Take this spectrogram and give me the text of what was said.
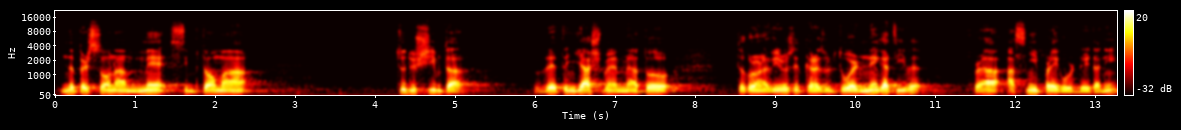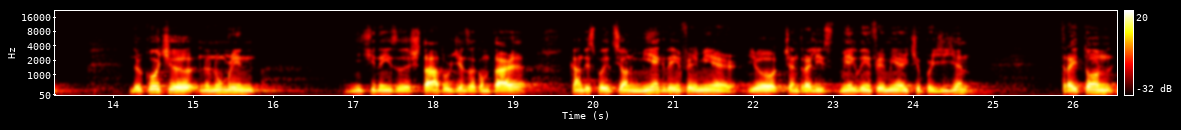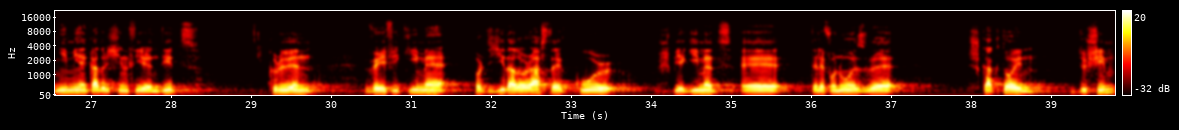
në persona me simptoma të dyshimta dhe të ngjashme me ato të koronavirusit kanë rezultuar negative, pra asnjë i prekur deri tani, ndërkohë që në numrin njëqind e njëzet e shtatë urgjenca kombëtare kanë dispozicion mjekë dhe infermierë, jo centralistë, mjekë dhe infermierë që përgjigjen, trajton një mijë e katërqind thirrje në ditë, kryen verifikime për të gjitha ato raste kur shpjegimet e telefonuesve shkaktojnë dyshim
